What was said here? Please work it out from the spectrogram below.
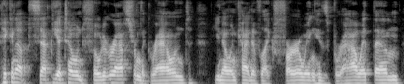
picking up sepia toned photographs from the ground you know, and kind of like furrowing his brow at them.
